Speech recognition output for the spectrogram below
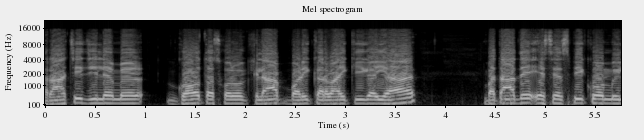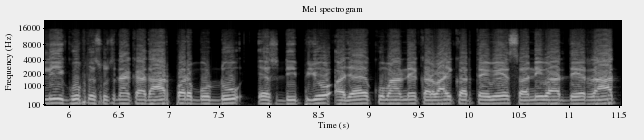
रांची ज़िले में गौ तस्करों के खिलाफ बड़ी कार्रवाई की गई है। बता दें, एसएसपी को मिली गुप्त सूचना के आधार पर बुड्डू एसडीपीओ अजय कुमार ने कार्रवाई करते हुए शनिवार देर रात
